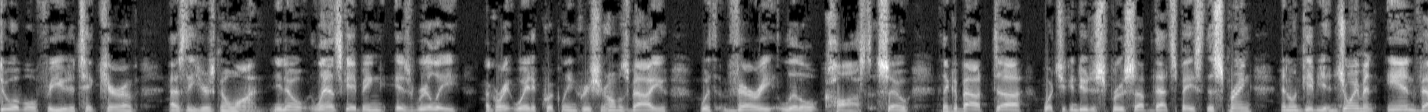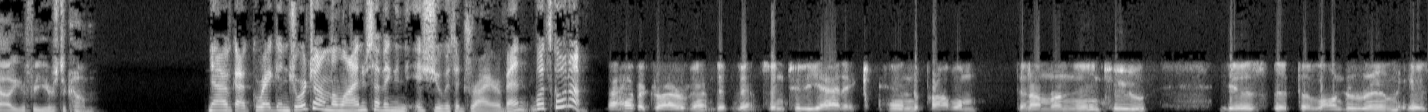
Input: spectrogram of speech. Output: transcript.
doable for you to take care of as the years go on. You know, landscaping is really a great way to quickly increase your home's value with very little cost. So think about uh, what you can do to spruce up that space this spring, and it'll give you enjoyment and value for years to come. Now I've got Greg and Georgia on the line who's having an issue with a dryer vent. What's going on? I have a dryer vent that vents into the attic, and the problem that I'm running into is that the laundry room is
